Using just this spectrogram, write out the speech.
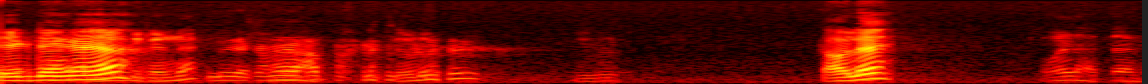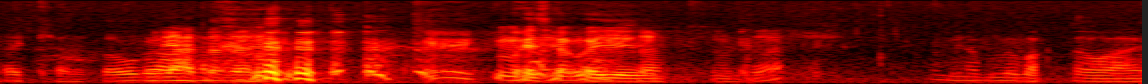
एक डेंगा ह्या? हात पकडा. कावले वड हातात दे हातात आहे. मज़ा पाहिजे आपलं बघता आहे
